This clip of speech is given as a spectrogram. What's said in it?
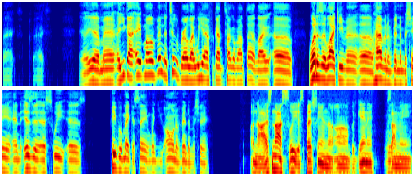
Facts, facts. Hell yeah, man. You got ApeMode vendor too, bro. Like we have forgot to talk about that. Like, uh, what is it like even uh having a vending machine, and is it as sweet as people make it seem when you own a vending machine? Uh, Nah, it's not sweet, especially in the um beginning. 'Cause, I Mhm. mean,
